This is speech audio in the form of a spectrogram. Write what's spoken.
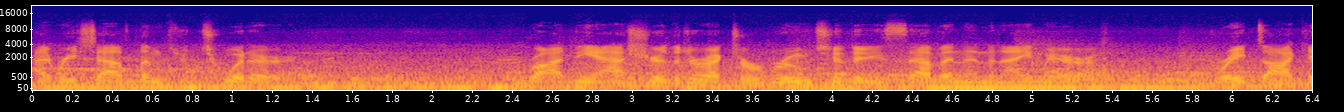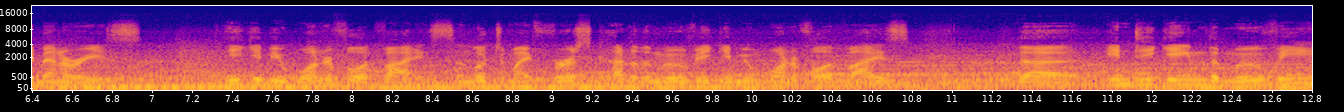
I reached out to them through twitter Rodney Ascher, the director of Room 237 and The Nightmare, great documentaries. He gave me wonderful advice and looked at my first cut of the movie, gave me wonderful advice. The Indie Game, the movie,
